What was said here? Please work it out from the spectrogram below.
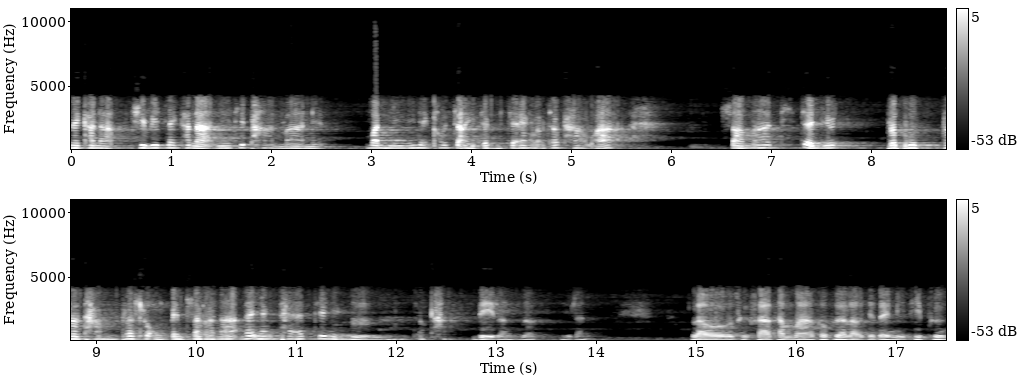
ในขณะชีวิตในขณะนี้ที่ผ่านมาเนี่ย วันนี้เนี่ยเข้าใจแจ่มแจ้งแล้วเจ้าค่ะว่า สามารถที่จะยึดพระพุทธพระธรรมพระสงฆ์เป็นสารณะได้อย่างแท้จริงเจ้าค่ะ ดีแล้วนะดีแล้ว เราศึกษาธรรมะก็เพื่อเราจะได้มีที่พึ่ง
